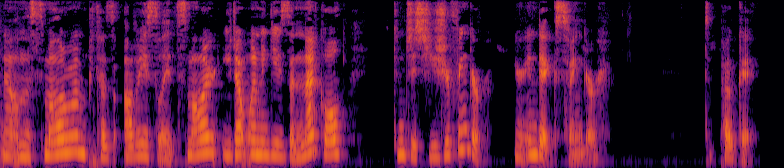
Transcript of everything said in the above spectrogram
Now on the smaller one, because obviously it's smaller, you don't want to use a knuckle. You can just use your finger, your index finger, to poke it.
